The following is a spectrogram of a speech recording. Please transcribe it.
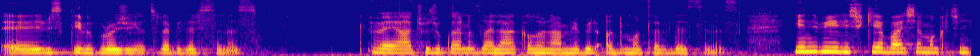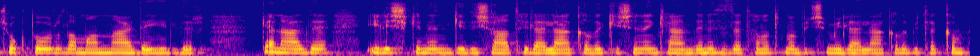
e, riskli bir proje yatırabilirsiniz veya çocuklarınızla alakalı önemli bir adım atabilirsiniz. Yeni bir ilişkiye başlamak için çok doğru zamanlar değildir. Genelde ilişkinin gidişatıyla alakalı kişinin kendini size tanıtma biçimiyle alakalı bir takım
